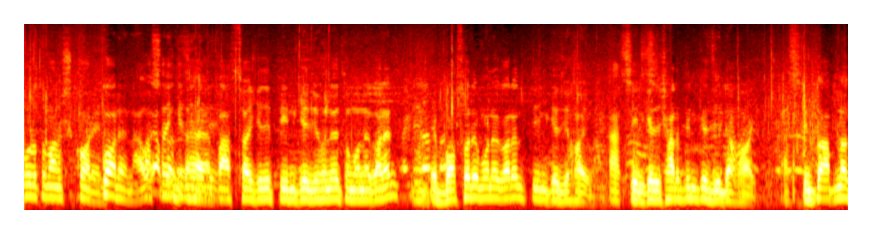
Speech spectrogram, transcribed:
বড় তো মানুষ করে। করে না। পাঁচ ছয় কেজি হ্যাঁ, পাঁচ ছয় কেজি তিন কেজি হলে তো মনে করেন বছরে মনে করেন তিন কেজি হয়। আচ্ছা, তিন কেজি সাড়ে তিন কেজি এটা হয়। কিন্তু আপনার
